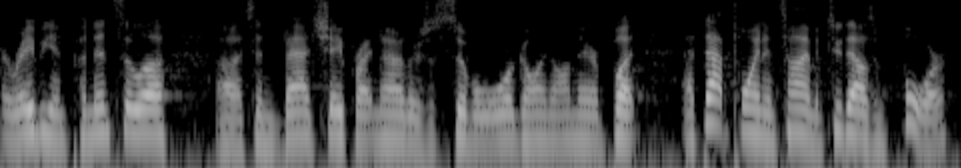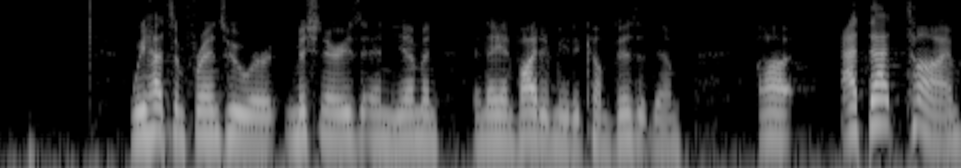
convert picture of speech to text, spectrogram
Arabian Peninsula. Uh, it's in bad shape right now. There's a civil war going on there. But at that point in time, in 2004, we had some friends who were missionaries in Yemen, and they invited me to come visit them. Uh, at that time,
